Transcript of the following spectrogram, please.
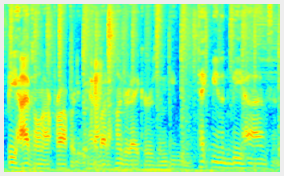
beehives on our property. We had Okay. about 100 acres, and he would take me into the beehives, and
